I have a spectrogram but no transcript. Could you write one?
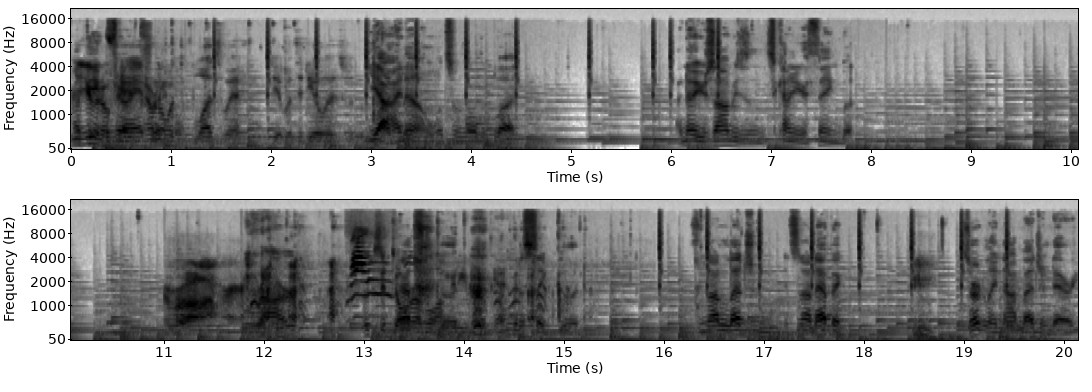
I I'm it okay. I don't know what the blood's with. What the deal is with the Yeah, I but- know. What's with all the blood? I know you're zombies and it's kind of your thing, but Rawr. Rawr. Looks adorable. I'm gonna be I'm gonna say good. It's not a legend. It's not epic. Certainly not legendary.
